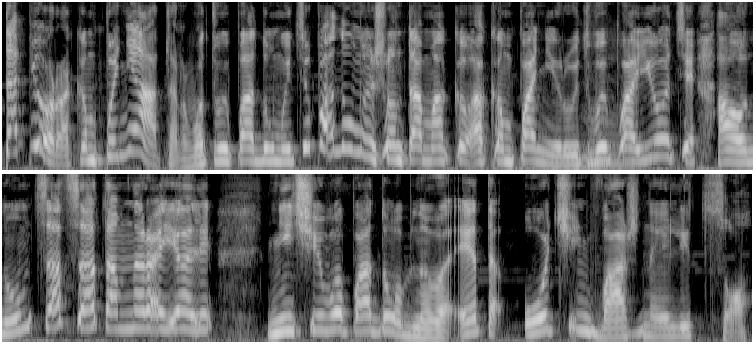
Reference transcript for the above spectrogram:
топер, аккомпаниатор. Вот вы подумайте, подумаешь, он там ак- аккомпанирует. Вы поете, а он умца там на рояле. Ничего подобного. Это очень важное лицо.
